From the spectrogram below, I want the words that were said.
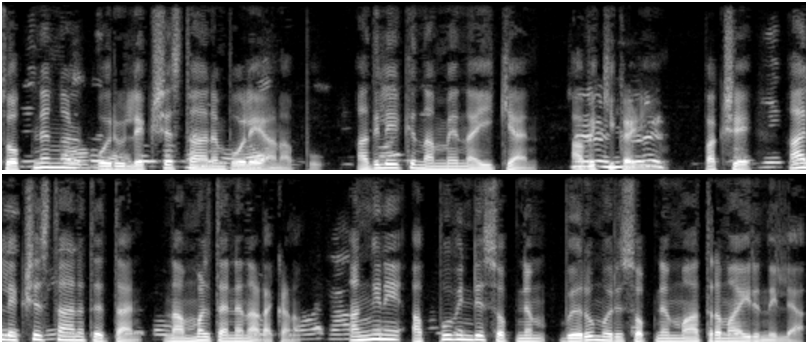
സ്വപ്നങ്ങൾ ഒരു ലക്ഷ്യസ്ഥാനം പോലെയാണ് അപ്പു. അതിലേക്ക് നമ്മെ നയിക്കാൻ അവയ്ക്ക് കഴിയും. പക്ഷേ ആ ലക്ഷ്യസ്ഥാനത്തെത്താൻ നമ്മൾ തന്നെ നടക്കണം. അങ്ങനെ അപ്പുവിന്റെ സ്വപ്നം വെറും ഒരു സ്വപ്നം മാത്രമായിരുന്നില്ല.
